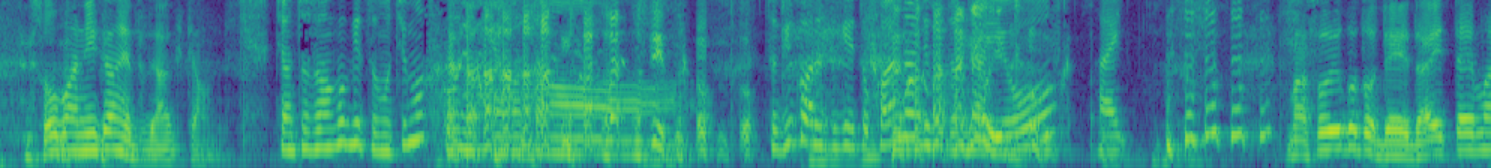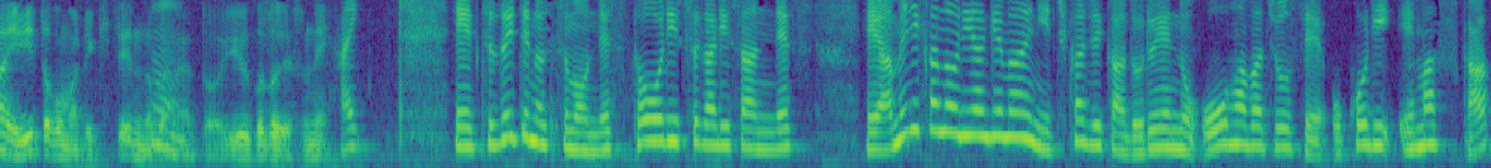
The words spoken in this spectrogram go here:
相場2か月で飽きちゃうんですちゃんと3か月持ちますか、西山さん。次から次へと変えないでくださいよ。はい、まあそういうことで、大体まあいいとこまで来てるのかなということですね。うん、はいえー、続いての質問です。通りすがりさんです。えー、アメリカの利上げ前に近々ドル円の大幅調整起こり得ますか？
